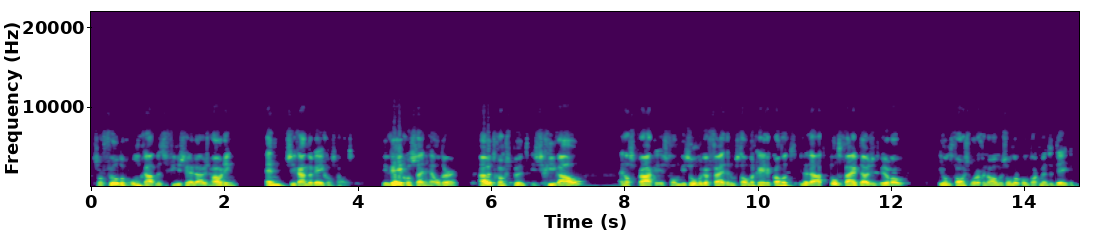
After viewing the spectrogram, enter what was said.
Zorgvuldig omgaat met zijn financiële huishouding en zich aan de regels houdt. Die regels zijn helder. Uitgangspunt is giraal. En als sprake is van bijzondere feiten en omstandigheden, kan het inderdaad tot 5000 euro in ontvangst worden genomen zonder contact met de deken.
